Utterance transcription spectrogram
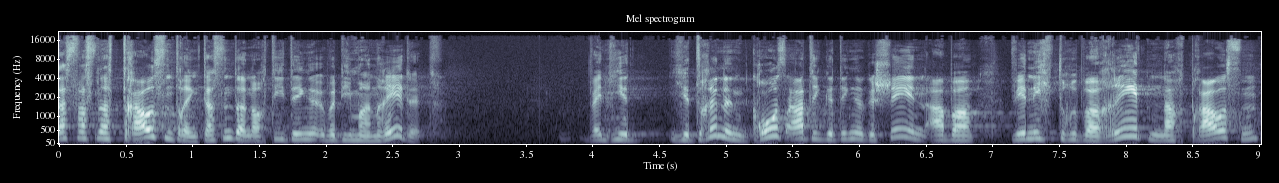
das, was nach draußen dringt, das sind dann auch die Dinge, über die man redet. Wenn hier, hier drinnen großartige Dinge geschehen, aber wir nicht drüber reden nach draußen,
